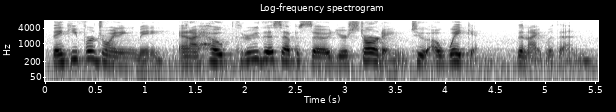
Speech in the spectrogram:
Thank you for joining me, and I hope through this episode you're starting to awaken the knight within.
